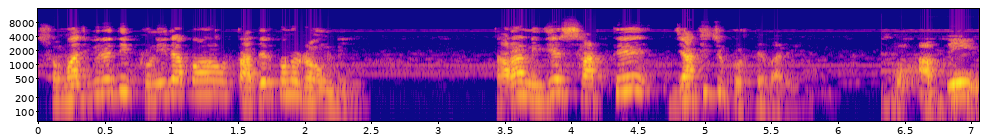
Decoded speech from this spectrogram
সমাজবিরোধী খুনিরা কোনো- তাদের কোনো রং নেই। তারা নিজের স্বার্থে যা কিছু করতে পারে। আপনি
